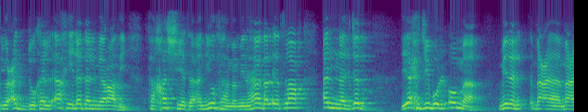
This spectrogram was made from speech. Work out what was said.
يعد كالأخ لدى الميراث. فخشية أن يفهم من هذا الإطلاق أن الجد يحجب الأمة من مع مع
